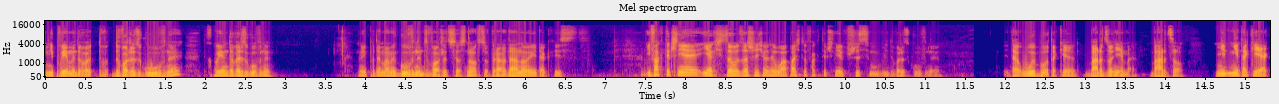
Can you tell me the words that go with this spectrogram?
nie powiemy dwo- dworzec główny, tylko powiemy dworzec główny. No i potem mamy główny dworzec w Sosnowcu, prawda? No i tak jest i faktycznie, jak się za- zaczęliśmy ten łapać, to faktycznie wszyscy mówili dworzec główny. I te ły było takie bardzo nieme, bardzo. Nie, nie takie jak,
